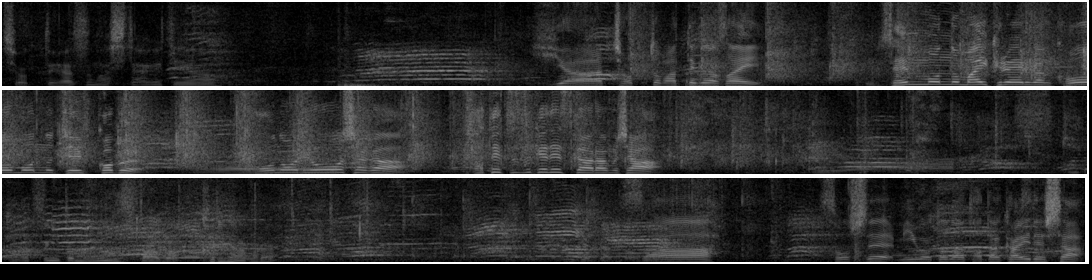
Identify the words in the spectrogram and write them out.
ちょっと休ませてあげてよいやーちょっと待ってください。全門のマイクル・エルガン後門のジェフ・コブ。この両者が立て続けですかラムシャ。次から次とモンスターばっかりだなこれ。さあそして見事な戦いでした。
